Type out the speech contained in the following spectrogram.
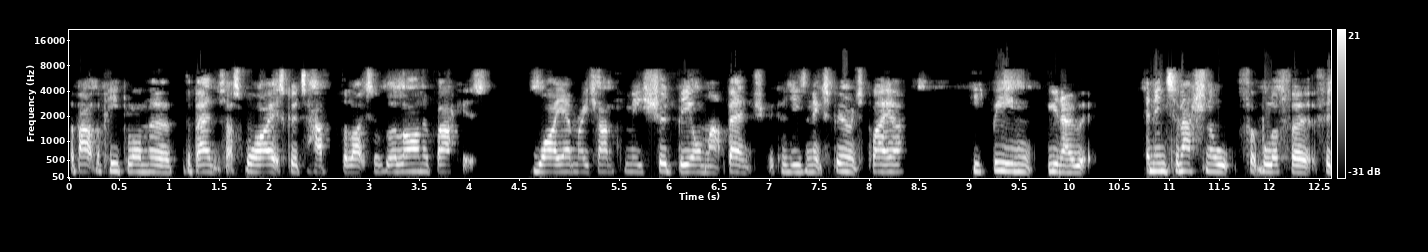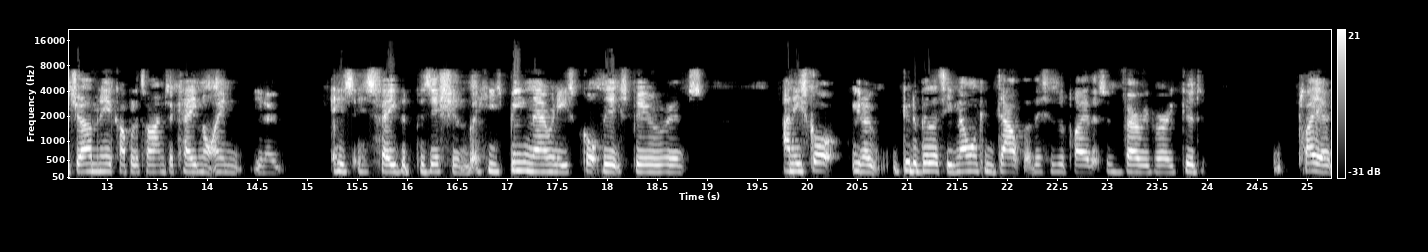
about the people on the the bench. That's why it's good to have the likes of Lallana back. It's why Emre Can for me should be on that bench because he's an experienced player. He's been, you know, an international footballer for, for Germany a couple of times. Okay, not in, you know, his, his favoured position, but he's been there and he's got the experience and he's got, you know, good ability. No one can doubt that this is a player that's a very, very good player,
